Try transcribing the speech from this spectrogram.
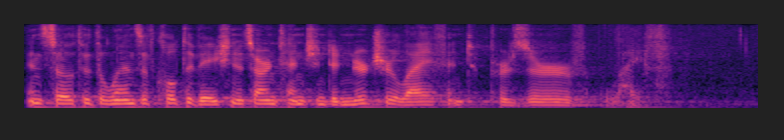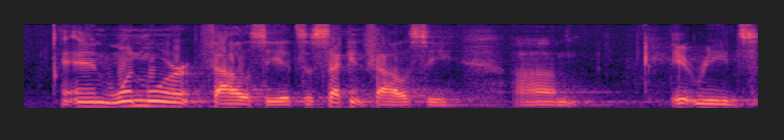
And so, through the lens of cultivation, it's our intention to nurture life and to preserve life. And one more fallacy, it's a second fallacy. Um, it reads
